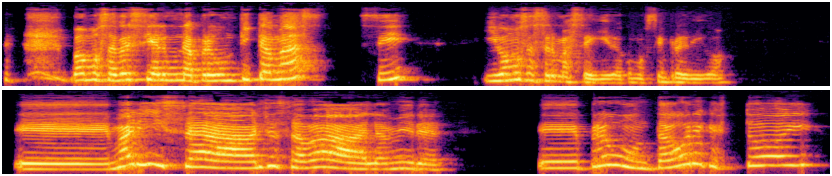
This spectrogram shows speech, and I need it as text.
vamos a ver si hay alguna preguntita más, ¿sí? Y vamos a hacer más seguido, como siempre digo. Eh, Marisa, Marisa Zavala, miren. Eh, pregunta, ahora que estoy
